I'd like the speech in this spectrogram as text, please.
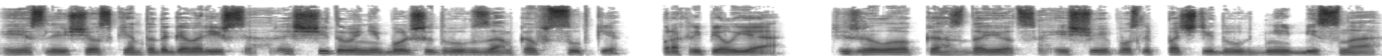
«Если еще с кем-то договоришься, рассчитывай не больше двух замков в сутки», – прохрипел я. «Тяжело Каз дается, еще и после почти двух дней без сна».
